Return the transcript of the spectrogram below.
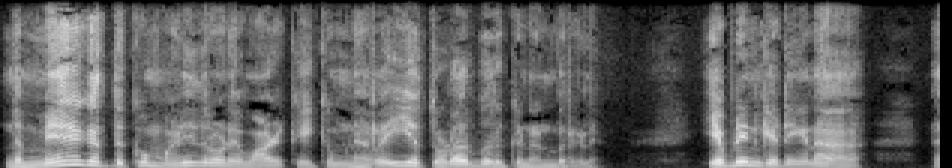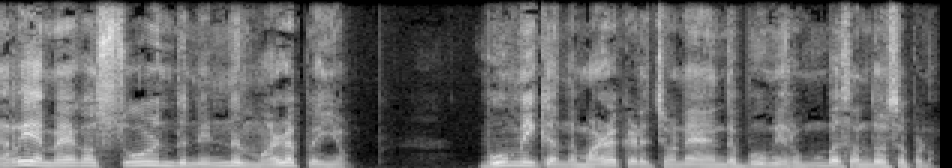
இந்த மேகத்துக்கும் மனிதனுடைய வாழ்க்கைக்கும் நிறைய தொடர்பு இருக்குது நண்பர்களே. எப்படின்னு கேட்டிங்கன்னா நிறைய மேகம் சூழ்ந்து நின்று மழை பெய்யும். பூமிக்கு அந்த மழை கிடைச்சோன்னே அந்த பூமி ரொம்ப சந்தோஷப்படும்.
